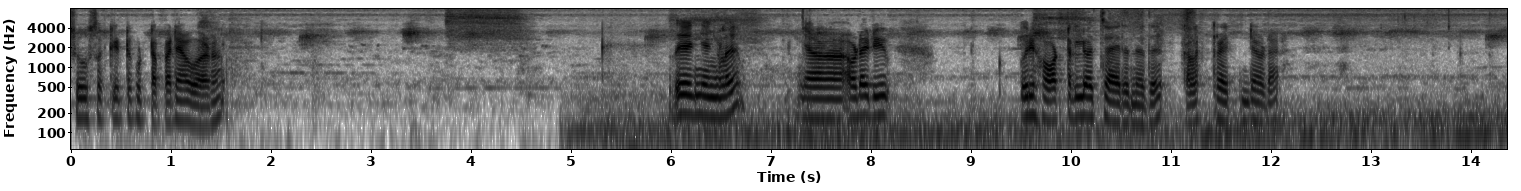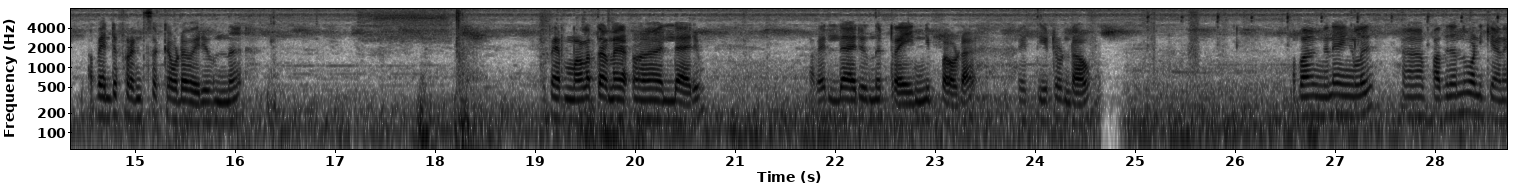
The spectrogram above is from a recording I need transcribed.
ഷൂസൊക്കെ ഇട്ട് കുട്ടപ്പനാവുകയാണ് അത് ഞങ്ങൾ അവിടെ ഒരു ഒരു ഹോട്ടലിൽ വെച്ചായിരുന്നത് കളക്ട്രേറ്റിന്റെ അവിടെ. അപ്പോൾ എന്റെ ഫ്രണ്ട്സൊക്കെ അവിടെ വരും ഇന്ന്. അപ്പോൾ എറണാകുളത്താണ് എല്ലാവരും അപ്പോൾ എല്ലാവരും ഇന്ന് ട്രെയിനിപ്പോൾ അവിടെ എത്തിയിട്ടുണ്ടാവും. അപ്പോൾ അങ്ങനെ ഞങ്ങൾ പതിനൊന്ന് മണിക്കാണ്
